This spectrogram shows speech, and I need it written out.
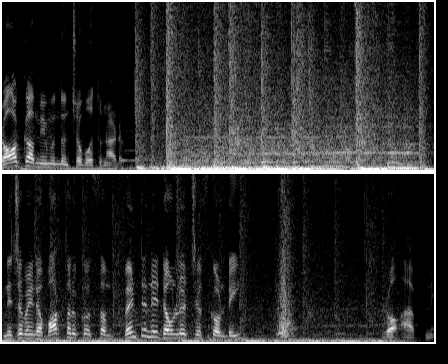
రాగా మీ ముందుంచబోతున్నాడు. నిజమైన వార్తల కోసం వెంటనే డౌన్లోడ్ చేసుకోండి. रो आपने।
